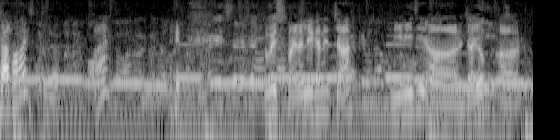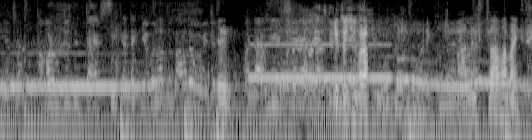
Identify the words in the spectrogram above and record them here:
চা ফাইনালি হ্যাঁ? এখানে চা নিয়ে নিয়েছি। আর যাই হোক আর এই পালের চা বানাইছে।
